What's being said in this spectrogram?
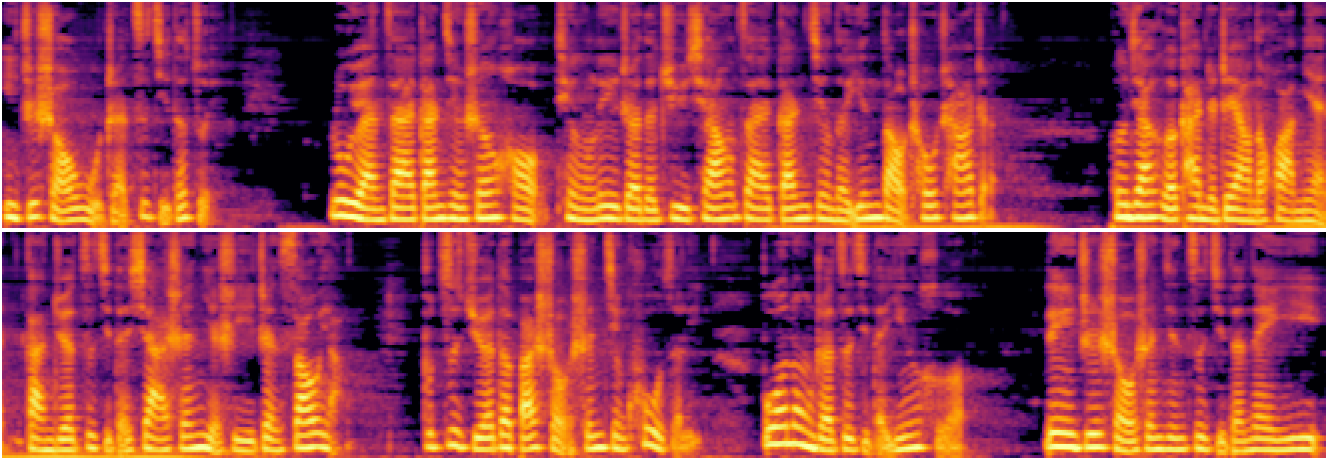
一只手捂着自己的嘴。陆远在干净身后挺立着的巨枪在干净的阴道抽插着。彭家和看着这样的画面，感觉自己的下身也是一阵瘙痒，不自觉地把手伸进裤子里，拨弄着自己的阴核。另一只手伸进自己的内衣，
